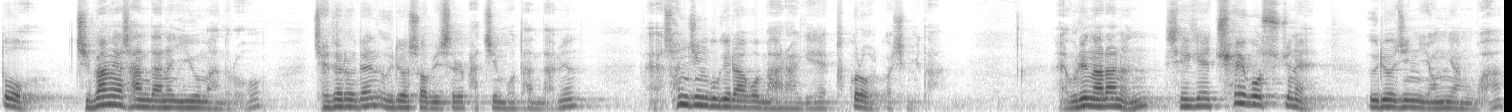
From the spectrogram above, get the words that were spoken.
또 지방에 산다는 이유만으로 제대로 된 의료 서비스를 받지 못한다면 선진국이라고 말하기에 부끄러울 것입니다. 우리나라는 세계 최고 수준의 의료진 역량과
